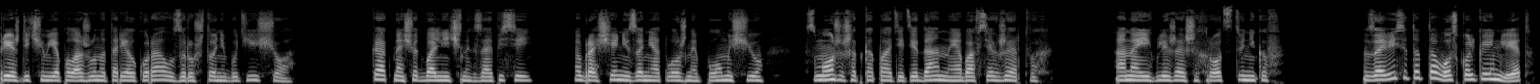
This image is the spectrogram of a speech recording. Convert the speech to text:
прежде чем я положу на тарелку Раузеру что-нибудь еще. Как насчет больничных записей, обращений за неотложной помощью? Сможешь откопать эти данные обо всех жертвах? А на их ближайших родственников? Зависит от того, сколько им лет.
